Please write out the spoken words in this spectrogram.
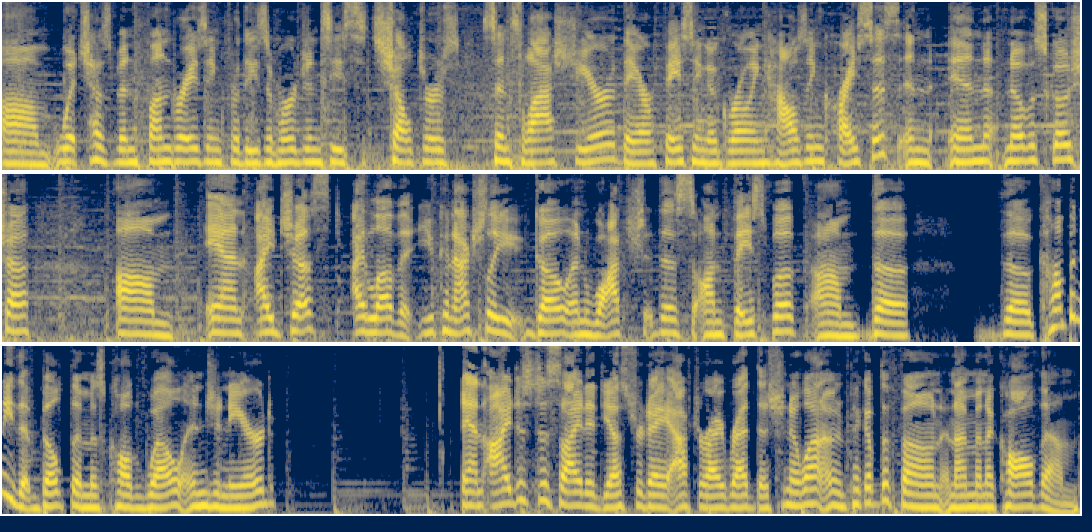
um, which has been fundraising for these emergency shelters since last year. They are facing a growing housing crisis in in Nova Scotia. Um, and I just I love it. You can actually go and watch this on Facebook. Um, the the company that built them is called Well Engineered. And I just decided yesterday after I read this, you know what? I'm going to pick up the phone and I'm going to call them.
